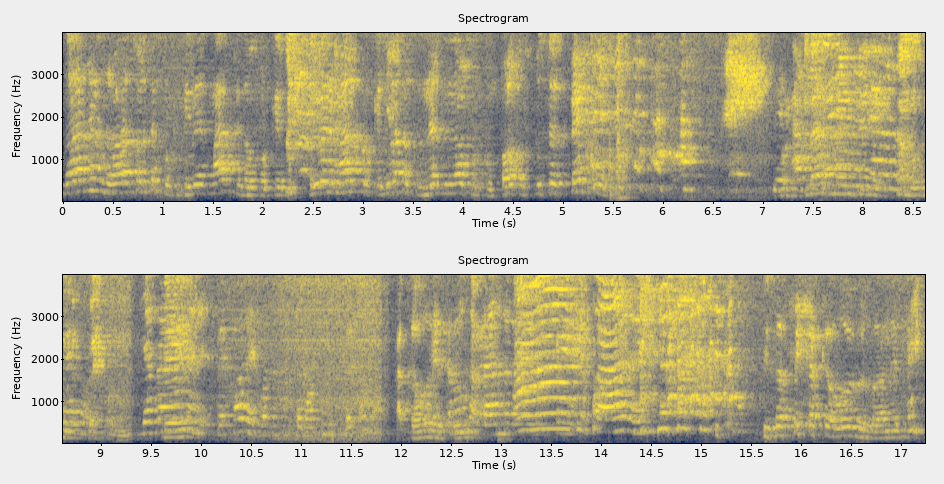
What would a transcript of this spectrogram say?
no era de mala suerte porque te iba a ir mal, sino porque te iba a ir mal porque no ibas a tener dinero por comprar otro puto espejo. Porque ¿A poco claramente ya necesitamos un espejo. ¿no? ¿Ya trajeron Sí. el espejo de cuando se tomó un espejo? Acabo de Estamos decir. hablando de. ¡Ah, qué padre! Pisaste cacao de verdad, Nelly.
